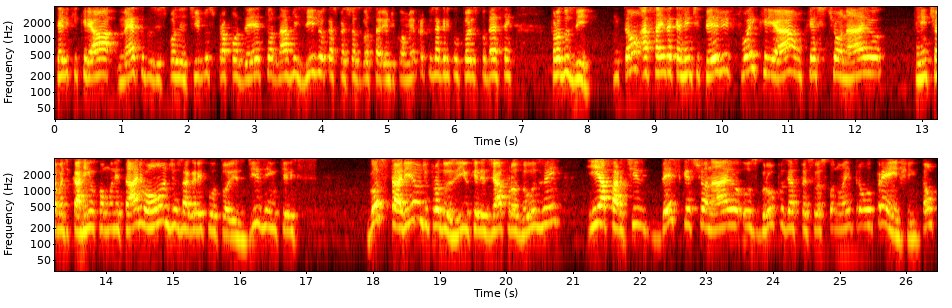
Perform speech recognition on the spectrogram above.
teve que criar métodos expositivos para poder tornar visível o que as pessoas gostariam de comer, para que os agricultores pudessem produzir. Então, a saída que a gente teve foi criar um questionário que a gente chama de carrinho comunitário, onde os agricultores dizem o que eles gostariam de produzir, o que eles já produzem, e a partir desse questionário, os grupos e as pessoas, quando entram, o preenchem. Então,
